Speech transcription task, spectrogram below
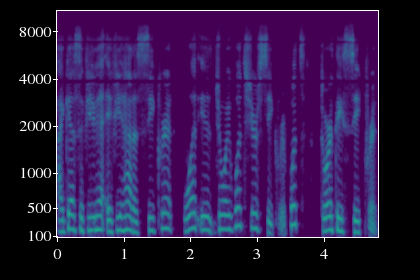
I guess if you if you had a secret, what is joy? What's your secret? What's Dorothy's secret?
